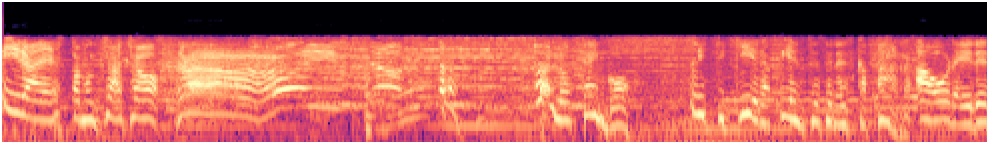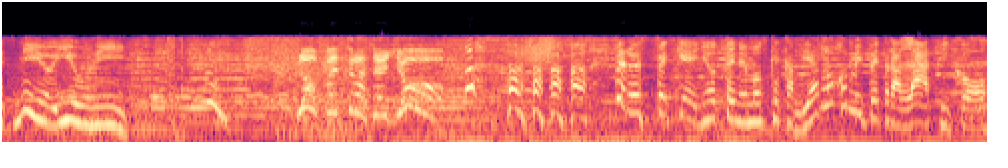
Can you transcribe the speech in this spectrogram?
mira esto, muchacho. ¡Ay! Ah, Lo tengo. Ni siquiera pienses en escapar. Ahora eres mío, Uni. ¡Lo petracé yo! Pero es pequeño, tenemos que cambiarlo con mi petralático.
